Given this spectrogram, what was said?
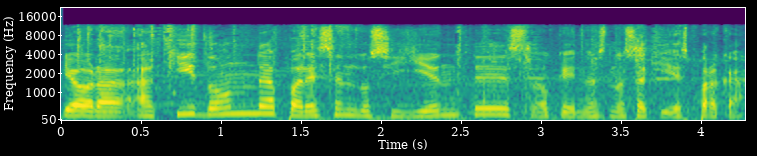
Y ahora, aquí donde aparecen los siguientes... Ok, no es, no es aquí, es para acá.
